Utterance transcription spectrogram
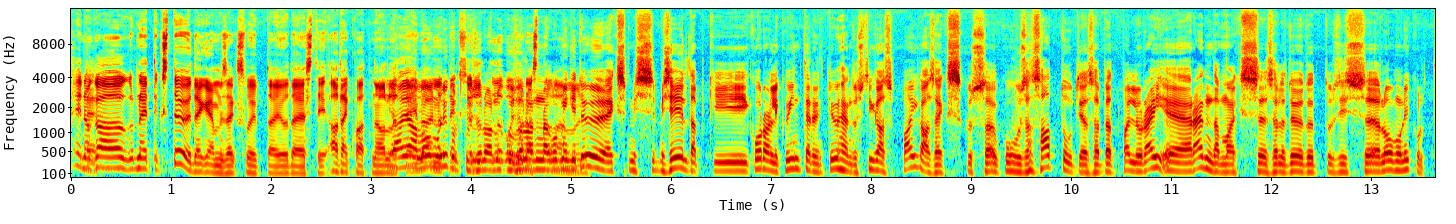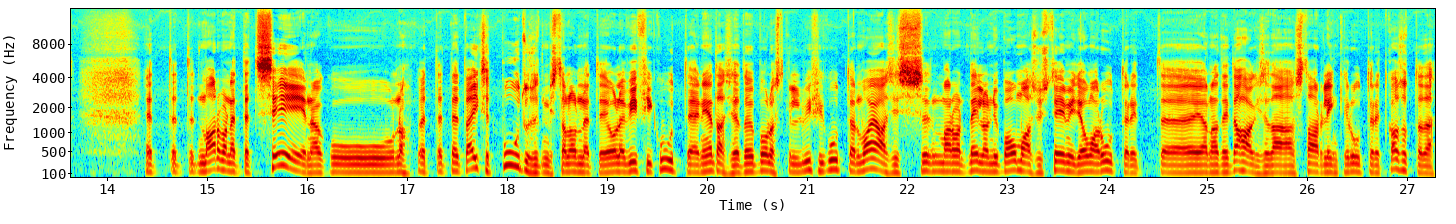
ei no ka näiteks töö tegemiseks võib ta ju täiesti adekvaatne olla. ja, ja loomulikult, kui sul on, kui sul on nagu mingi töö, eks, mis, mis eeldabki korralikku internetiühendust igas paigas, eks, kus sa, kuhu sa satud ja sa pead palju rändama, eks selle töö tõttu, siis loomulikult et, et, et ma arvan, et, et see nagu noh, et, et need väiksed puudused, mis tal on, et ei ole wifi kuute ja nii edasi ja tõepoolest, kellel wifi kuute on vaja, siis ma arvan, et neil on juba oma süsteemid ja oma ruuterid äh, ja nad ei tahagi seda Starlinki ruuterit kasutada.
